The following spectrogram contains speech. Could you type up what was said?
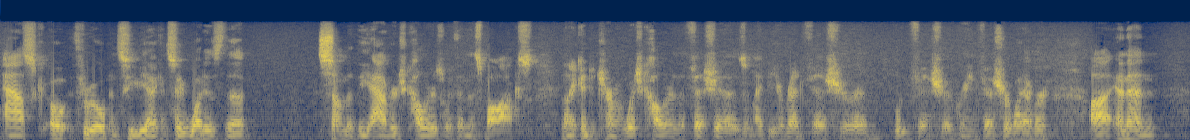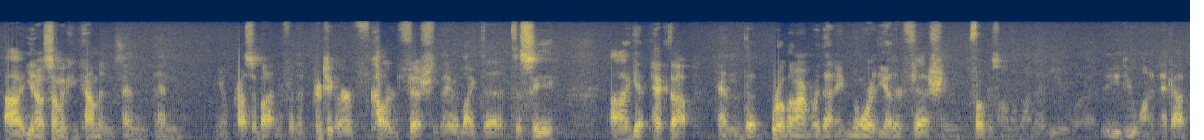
ask through OpenCV, I can say, what is the sum of the average colors within this box? Then I can determine which color the fish is. It might be a red fish or a blue fish or a green fish or whatever. Uh, and then, uh, you know, someone can come and, and, and you know, press a button for the particular colored fish that they would like to, to see uh, get picked up. And the robot arm would then ignore the other fish and focus on the one that you, uh, that you do want to pick up.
